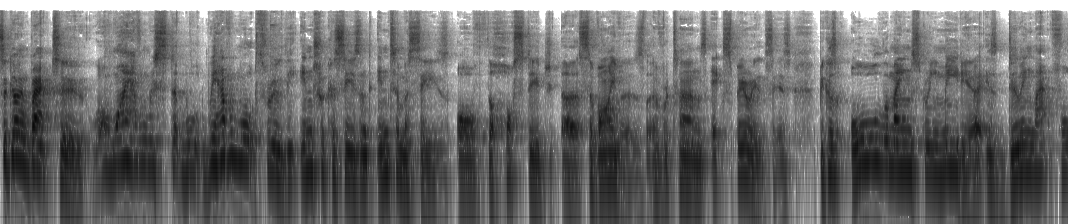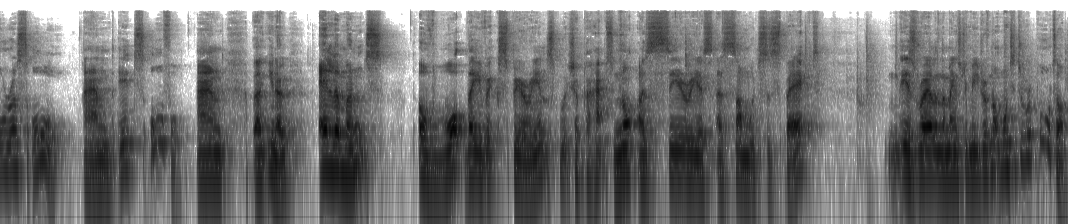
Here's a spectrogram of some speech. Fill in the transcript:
So going back to well, why haven't we st- we haven't walked through the intricacies and intimacies of the hostage uh, survivors of returns experiences because all the mainstream media is doing that for us all, and it's awful. And uh, you know elements of what they've experienced, which are perhaps not as serious as some would suspect, Israel and the mainstream media have not wanted to report on.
